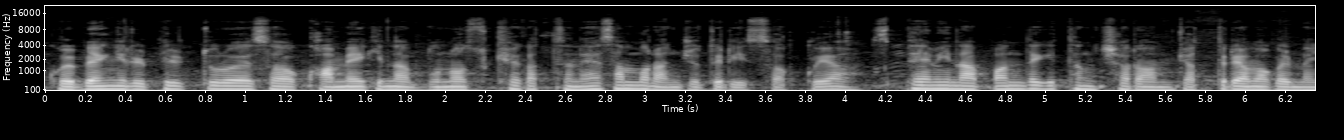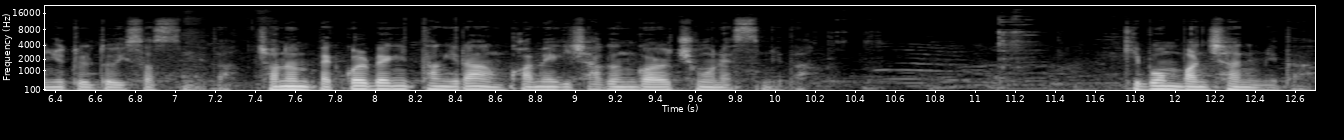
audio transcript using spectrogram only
골뱅이를 필두로 해서 과메기나 문어 숙회 같은 해산물 안주들이 있었고요. 스팸이나 번데기탕처럼 곁들여 먹을 메뉴들도 있었습니다. 저는 백골뱅이탕이랑 과메기 작은 걸 주문했습니다. 기본 반찬입니다.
